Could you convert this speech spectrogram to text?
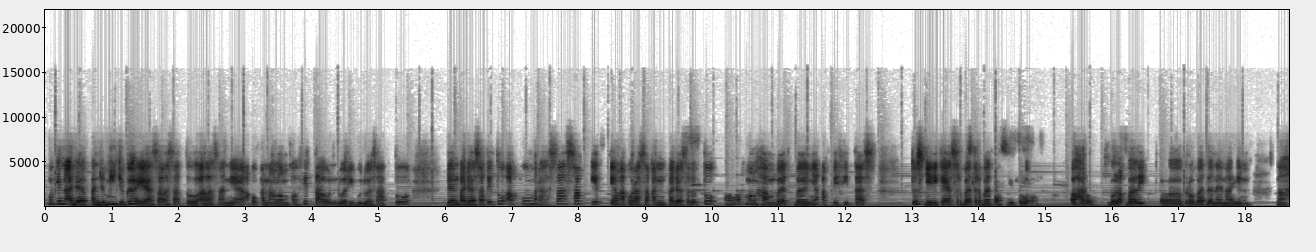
mungkin ada pandemi juga ya salah satu alasannya. Aku kena long covid tahun 2021 dan pada saat itu aku merasa sakit. Yang aku rasakan pada saat itu sangat menghambat banyak aktivitas. Terus jadi kayak serba terbatas gitu. Uh, harus bolak-balik uh, berobat dan lain-lain. Nah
